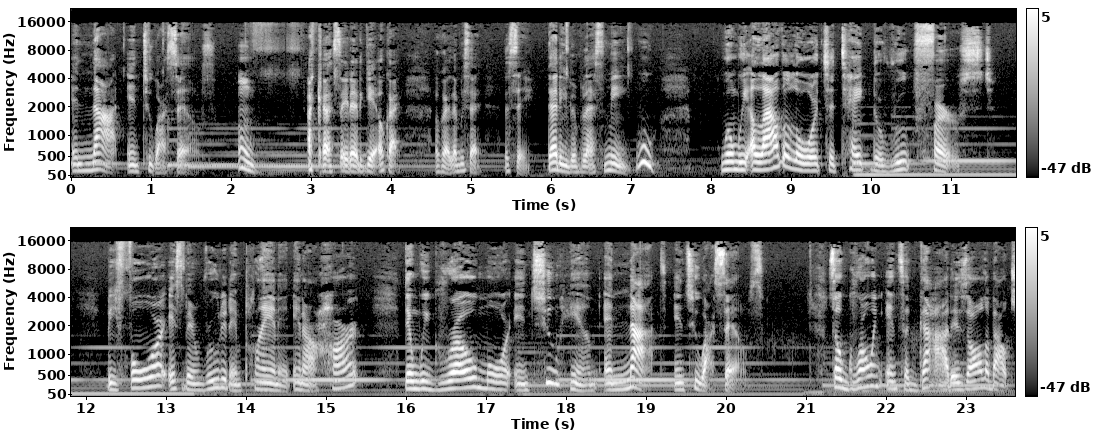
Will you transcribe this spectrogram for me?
and not into ourselves. Mm. I gotta say that again. Okay, okay. Let me say. Let's see. That even blessed me. Woo. When we allow the Lord to take the root first, before it's been rooted and planted in our heart, then we grow more into Him and not into ourselves. So, growing into God is all about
